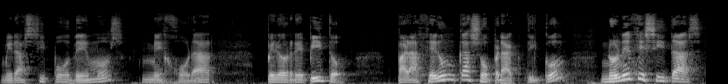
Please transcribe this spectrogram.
Mirad si podemos mejorar. Pero repito, para hacer un caso práctico, no necesitas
